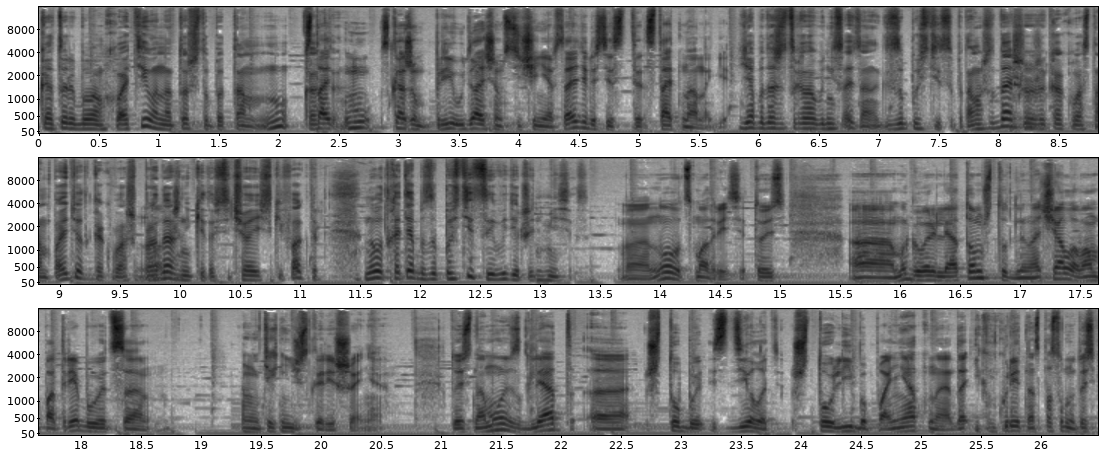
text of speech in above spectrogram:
который бы вам хватило на то, чтобы там, ну. Стать, ну, скажем, при удачном стечении обстоятельств ст- стать на ноги. Я бы даже сказал бы не стать, а запуститься, потому что дальше уже как у вас там пойдет, как ваши Ну. продажники, это все человеческий фактор. Ну вот хотя бы запуститься и выдержать месяц. А, Ну, вот смотрите. То есть, а, мы говорили о том, что для начала вам потребуется техническое решение. То есть, на мой взгляд, э, чтобы сделать что-либо понятное да, и конкурентоспособное, то есть,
